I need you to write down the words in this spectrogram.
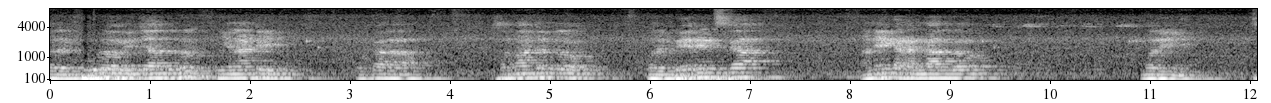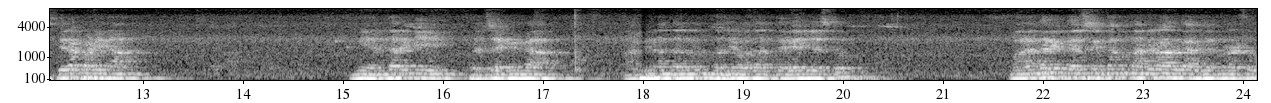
మరి పూర్వ విద్యార్థులు ఈనాటి ఒక సమాజంలో మరి పేరెంట్స్గా అనేక రంగాల్లో మరి స్థిరపడిన మీ అందరికీ ప్రత్యేకంగా అభినందనలు ధన్యవాదాలు తెలియజేస్తూ మనందరికీ తెలుసు ఇంతకుముందు అనురాధ గారు చెప్పినట్టు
